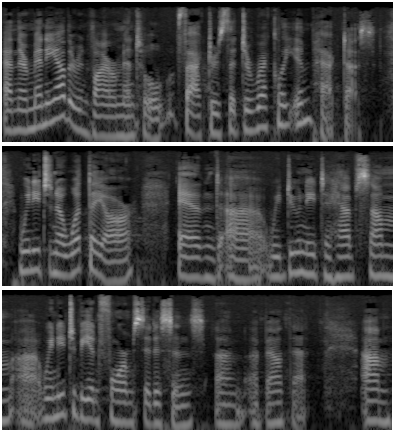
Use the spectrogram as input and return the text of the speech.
And there are many other environmental factors that directly impact us. We need to know what they are, and uh, we do need to have some, uh, we need to be informed citizens um, about that. Um,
